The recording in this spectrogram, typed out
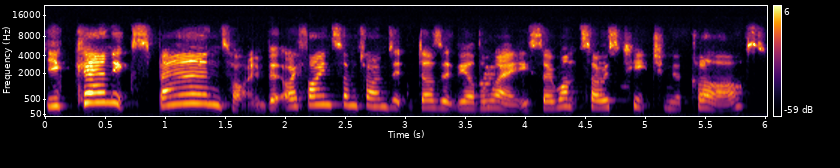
you can expand time, but I find sometimes it does it the other way. So once I was teaching a class,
